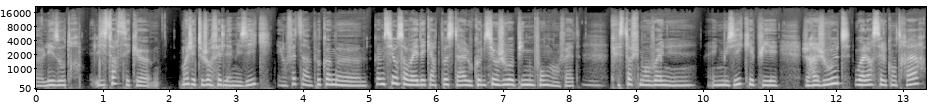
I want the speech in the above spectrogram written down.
euh, les autres l'histoire c'est que moi j'ai toujours fait de la musique et en fait c'est un peu comme euh, comme si on s'envoyait des cartes postales ou comme si on jouait au ping pong en fait Mhm. Christophe m'envoie une, une musique et puis je rajoute ou alors c'est le contraire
